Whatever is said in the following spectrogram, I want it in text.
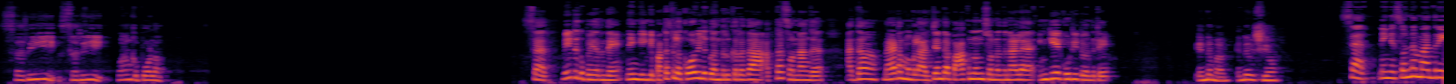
சரி சரி. வாங்க போலாம். சார் வீட்டுக்கு போயிருந்தேன். நீங்க இங்க பக்கத்துல கோவிலுக்கு வந்திருக்கிறதா அக்கா சொன்னாங்க. அதான் மேடம் உங்களை அர்ஜென்ட்டா பார்க்கணும்னு சொன்னதுனால இங்கேயே கூட்டிட்டு வந்துட்டேன். என்ன மேம் என்ன விஷயம்? சார் நீங்க சொன்ன மாதிரி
